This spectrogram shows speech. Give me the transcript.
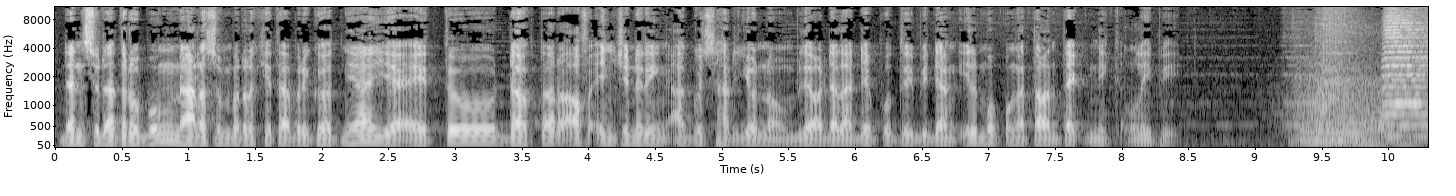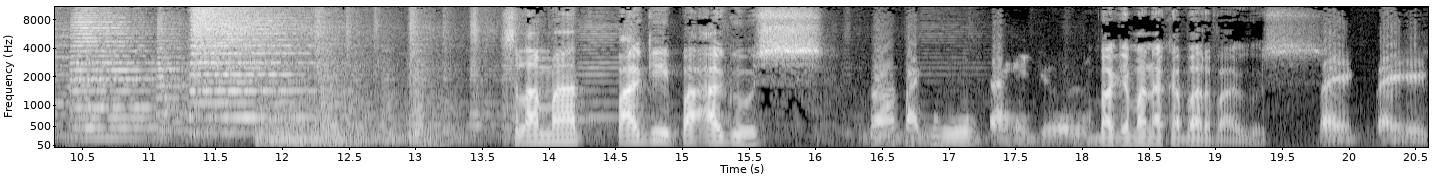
Dan sudah terhubung narasumber kita berikutnya yaitu Doctor of Engineering Agus Haryono. Beliau adalah Deputi Bidang Ilmu Pengetahuan Teknik LIPI. Selamat pagi Pak Agus. Selamat pagi, Kang Ijul. Bagaimana kabar Pak Agus? Baik, baik.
